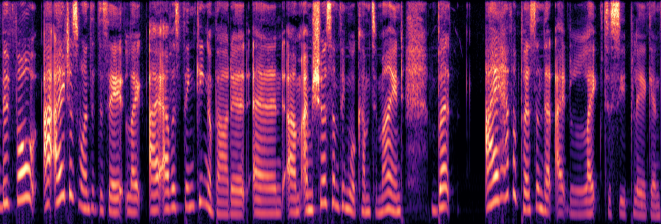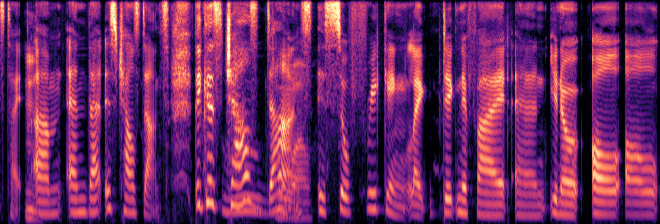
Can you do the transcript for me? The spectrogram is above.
before, I, I just wanted to say, like, I, I was thinking about it, and um, I'm sure something will come to mind, but. I have a person that I'd like to see play against type, um, and that is Charles Dance. Because Charles Dance wow. is so freaking like dignified and you know all all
